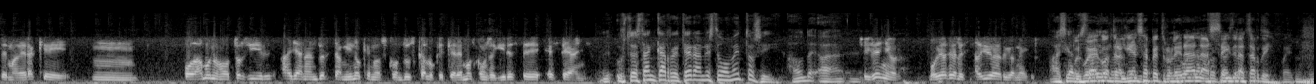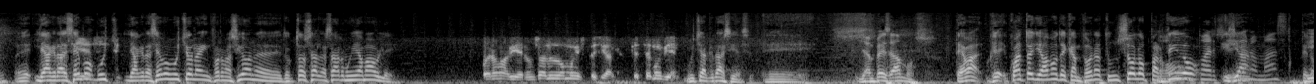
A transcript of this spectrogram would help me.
de manera que mm, podamos nosotros ir allanando el camino que nos conduzca a lo que queremos conseguir este este año. ¿Usted está en carretera en este momento? Sí. ¿A dónde? A- Sí, señor. Voy hacia el estadio de Río Negro. hacia el Hoy juega contra Alianza Petrolera a las contra 6 de la tarde. Eh, le, agradecemos mucho, le agradecemos mucho la información, eh, doctor Salazar, muy amable. Bueno, Javier, un saludo muy especial. Que esté muy bien. Muchas gracias. Eh, ya empezamos. ¿Cuánto llevamos de campeonato? ¿Un solo partido? Un partido y ya. nomás. Pero-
